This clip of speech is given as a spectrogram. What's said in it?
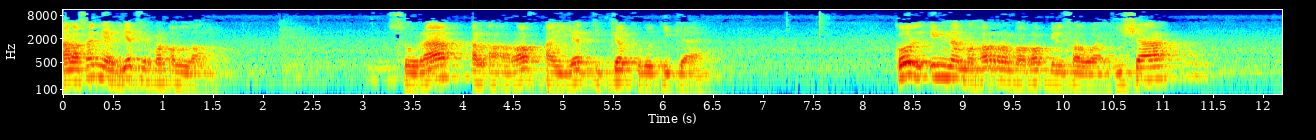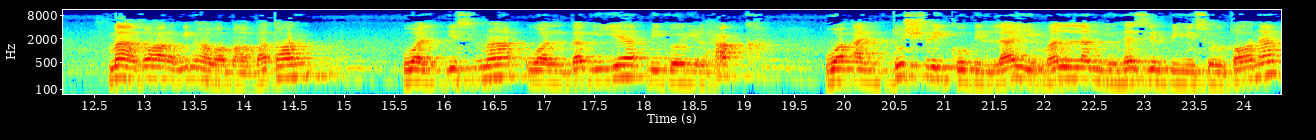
Alasannya lihat firman Allah. Surat Al-A'raf ayat 33 Qul inna maharrama rabbil fawahisha ma zahara minha wa ma batan wal isma wal bagya bi ghairil haqq wa an tusyriku billahi man lam yunazzil bihi sultana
